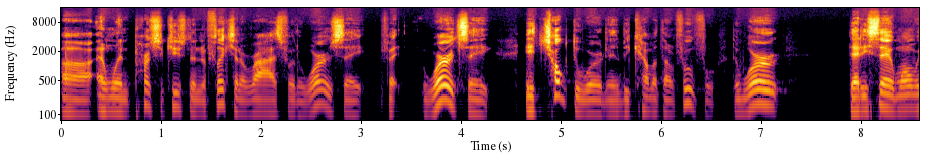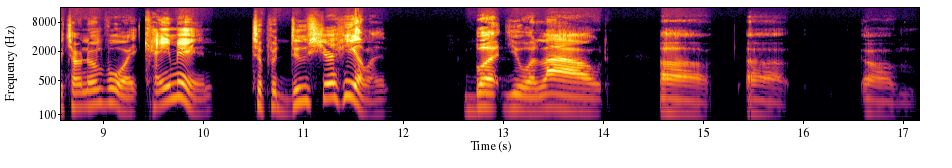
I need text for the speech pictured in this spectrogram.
uh, and when persecution and affliction arise for the word's sake, for word's sake, it choked the word and it becometh unfruitful. The word that he said won't return to void came in to produce your healing, but you allowed, uh, uh, um,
